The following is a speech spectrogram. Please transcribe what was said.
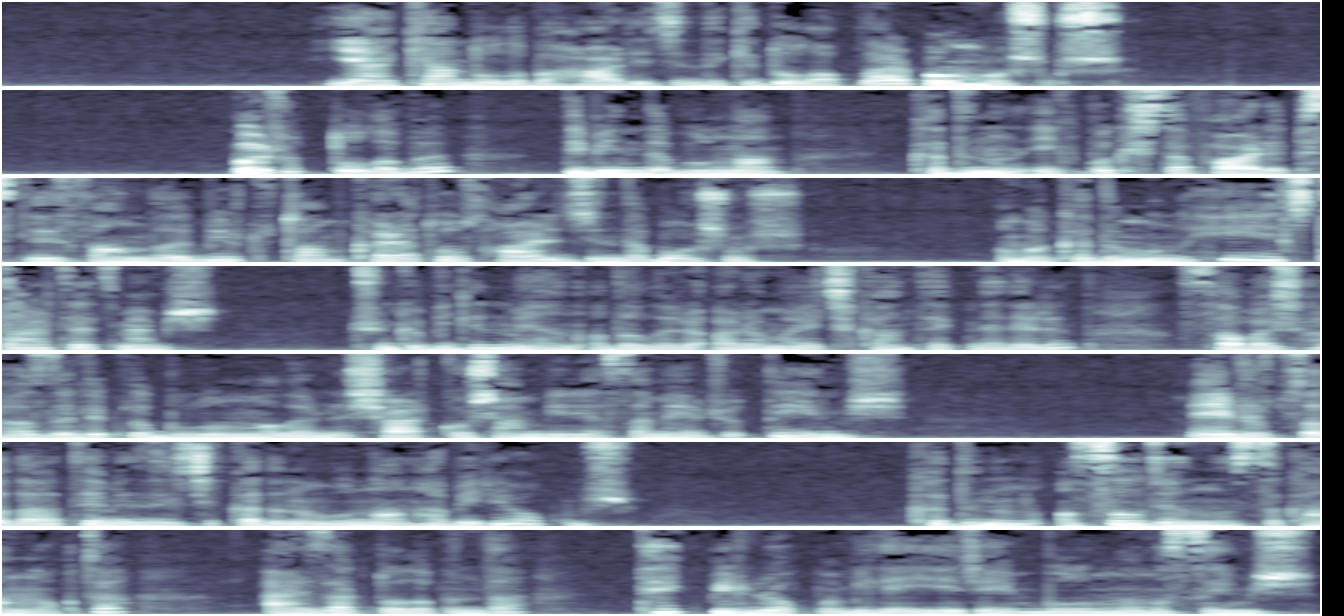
Yelken dolabı haricindeki dolaplar bomboşmuş. Barut dolabı dibinde bulunan kadının ilk bakışta fare pisliği sandığı bir tutam kara toz haricinde boşmuş. Ama kadın bunu hiç dert etmemiş. Çünkü bilinmeyen adaları aramaya çıkan teknelerin savaşa hazırlıklı bulunmalarını şart koşan bir yasa mevcut değilmiş. Mevcutsa da temizlikçi kadının bundan haberi yokmuş. Kadının asıl canını sıkan nokta erzak dolabında tek bir lokma bile yiyeceğin bulunmamasıymış.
